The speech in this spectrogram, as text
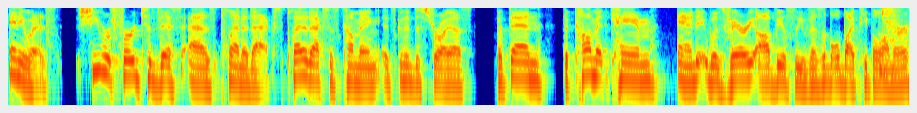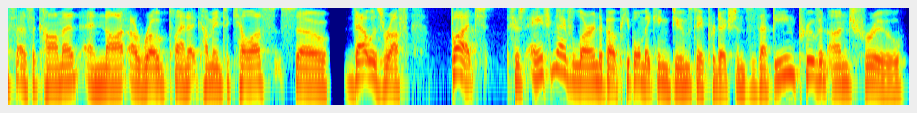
Anyways, she referred to this as Planet X. Planet X is coming, it's going to destroy us. But then the comet came and it was very obviously visible by people on Earth as a comet and not a rogue planet coming to kill us. So that was rough. But if there's anything I've learned about people making doomsday predictions is that being proven untrue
